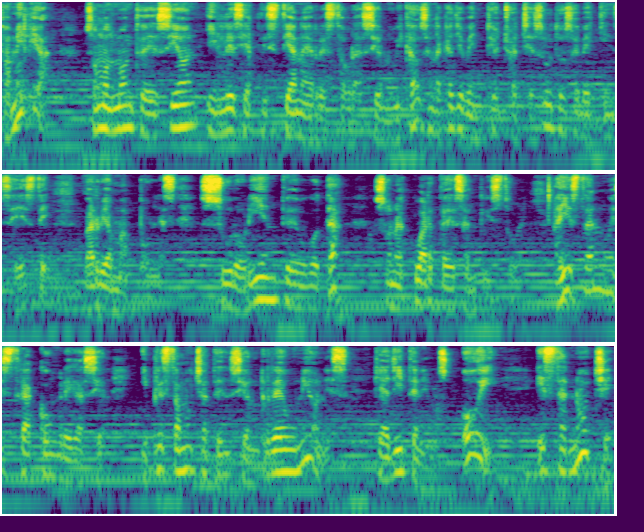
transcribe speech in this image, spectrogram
Familia, somos Monte de Sion, Iglesia Cristiana de Restauración, ubicados en la calle 28H Sur 12B15 Este, barrio Amapolas, suroriente de Bogotá, zona cuarta de San Cristóbal. Ahí está nuestra congregación y presta mucha atención, reuniones que allí tenemos. Hoy, esta noche,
